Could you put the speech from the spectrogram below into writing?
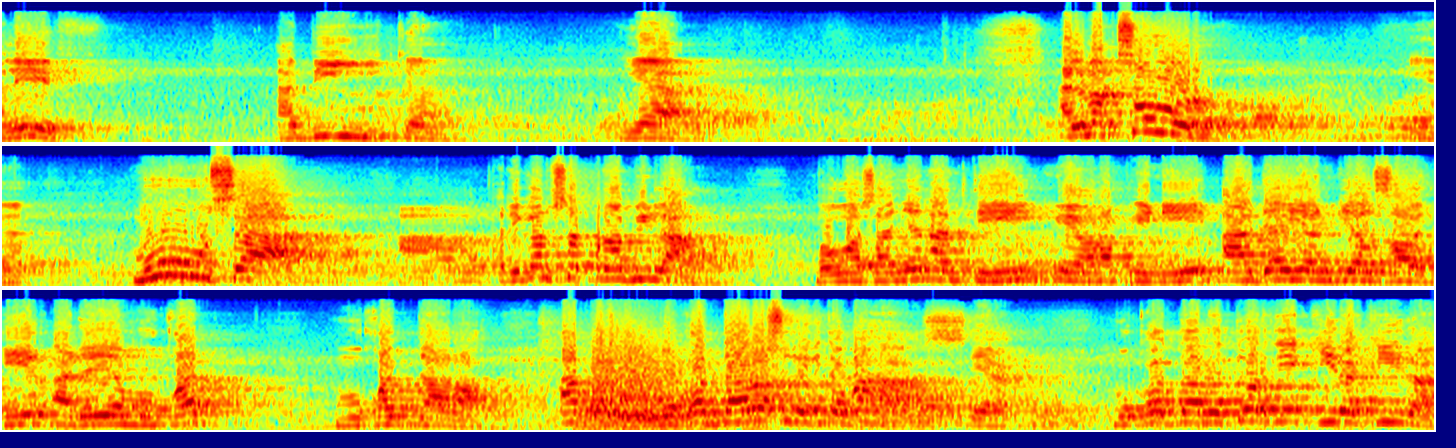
Alif. Abika. Ya. Al-Maksur ya Musa ah, tadi kan saya pernah bilang bahwasanya nanti Arab ini ada yang dia zahir ada yang mukad muqaddarah apa itu? muqaddarah sudah kita bahas ya muqaddarah itu artinya kira-kira.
